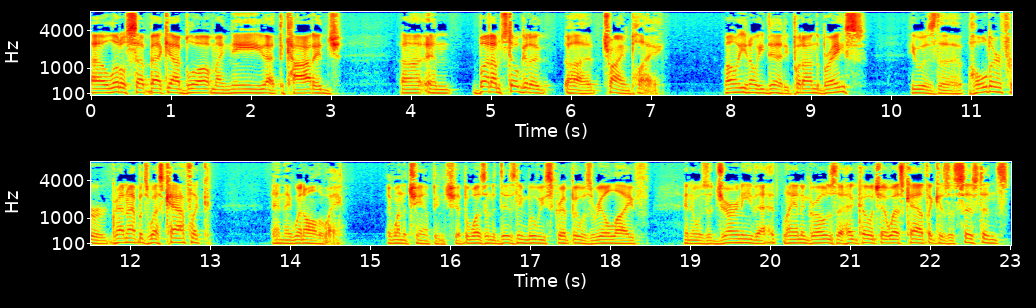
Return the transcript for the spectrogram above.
Uh, a little setback. Yeah, I blew out my knee at the cottage. Uh, and, but I'm still going to uh, try and play. Well, you know, he did. He put on the brace. He was the holder for Grand Rapids West Catholic, and they went all the way. They won the championship. It wasn't a Disney movie script, it was real life. And it was a journey that Landon Groves, the head coach at West Catholic, his assistants,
